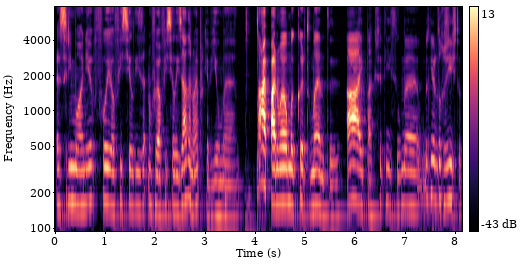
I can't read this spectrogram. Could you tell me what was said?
a cerimónia foi oficializada, não foi oficializada, não é? Porque havia uma. Ai pá, não é uma cartomante. Ai pá, que chatice, uma, uma senhora do registro.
